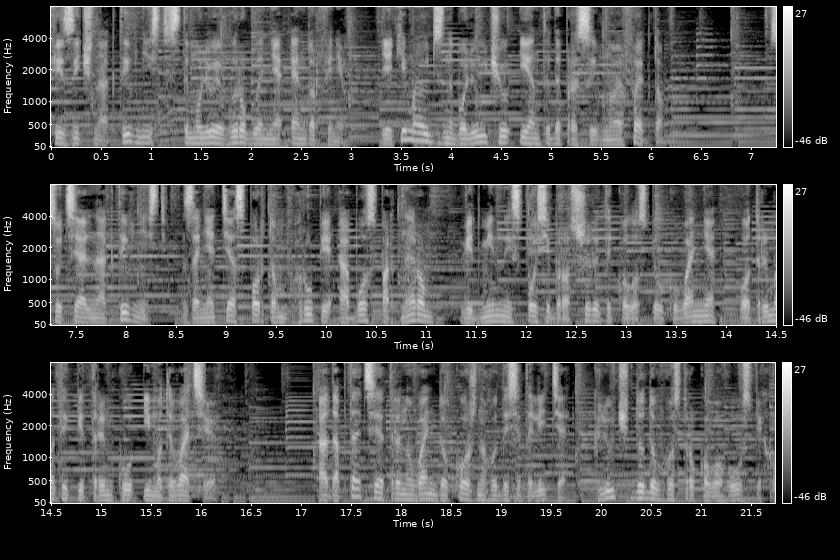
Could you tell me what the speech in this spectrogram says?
Фізична активність стимулює вироблення ендорфінів, які мають знеболюючу і антидепресивну ефектом. Соціальна активність, заняття спортом в групі або з партнером відмінний спосіб розширити коло спілкування, отримати підтримку і мотивацію. Адаптація тренувань до кожного десятиліття ключ до довгострокового успіху.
